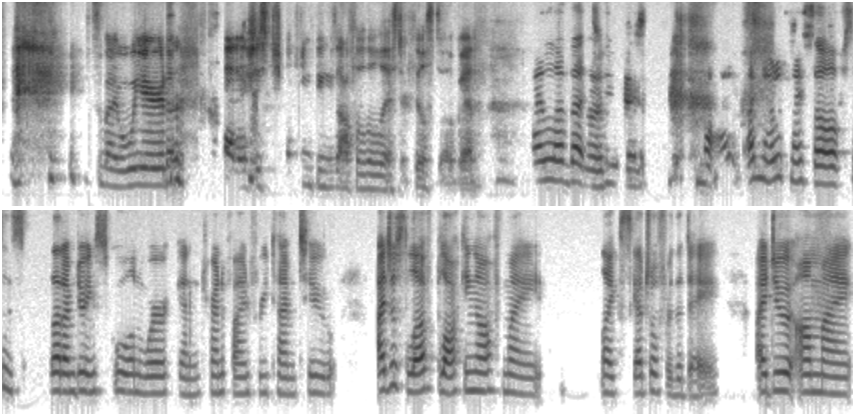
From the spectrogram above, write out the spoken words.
it's my weird fetish, just checking things off of the list. It feels so good. I love that oh, too. Yeah, I, I've noticed myself since that I'm doing school and work and trying to find free time too. I just love blocking off my like schedule for the day. I do it on my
